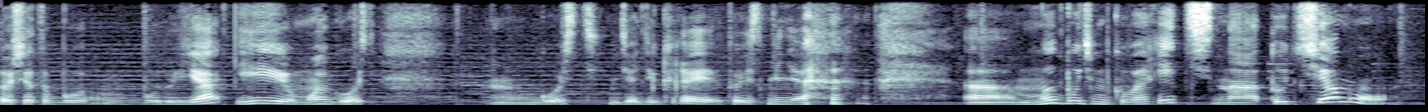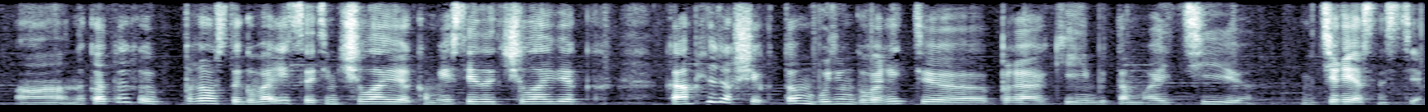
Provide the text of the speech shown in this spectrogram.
то есть это буду я и мой гость. Гость дяди Грея, то есть меня. Э, мы будем говорить на ту тему, э, на которую просто говорить с этим человеком. Если этот человек компьютерщик, то мы будем говорить э, про какие-нибудь там IT интересности.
